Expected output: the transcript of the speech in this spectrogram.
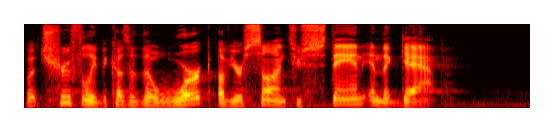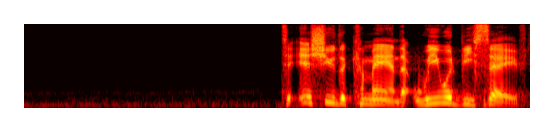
but truthfully because of the work of your Son to stand in the gap to issue the command that we would be saved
